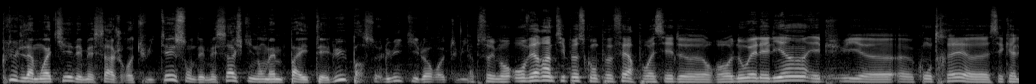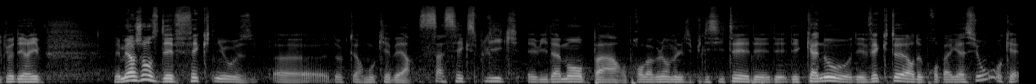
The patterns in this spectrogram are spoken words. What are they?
Plus de la moitié des messages retweetés sont des messages qui n'ont même pas été lus par celui qui le retweet. Absolument. On verra un petit peu ce qu'on peut faire pour essayer de renouer les liens et puis euh, euh, contrer ces quelques dérives. L'émergence des fake news, euh, docteur Moukébert, ça s'explique évidemment par probablement multiplicité des, canaux, des vecteurs de propagation, ok,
